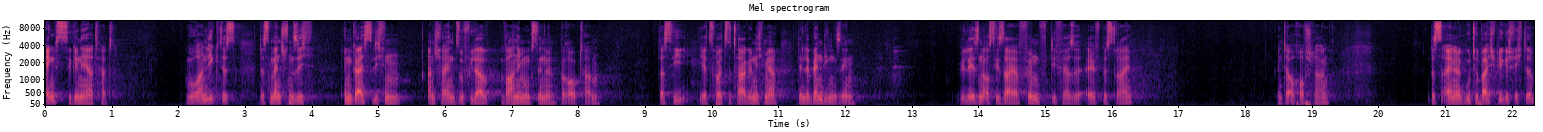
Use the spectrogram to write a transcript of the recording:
engste genähert hat? Woran liegt es, dass Menschen sich im Geistlichen anscheinend so vieler Wahrnehmungssinne beraubt haben, dass sie jetzt heutzutage nicht mehr den Lebendigen sehen? Wir lesen aus Jesaja 5, die Verse 11 bis 3. Könnt ihr auch aufschlagen. Das ist eine gute Beispielgeschichte,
